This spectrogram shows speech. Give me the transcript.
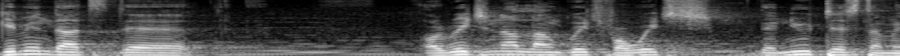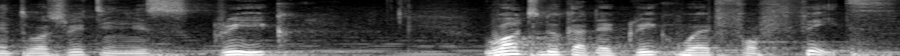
Given that the original language for which the New Testament was written is Greek, we want to look at the Greek word for faith.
